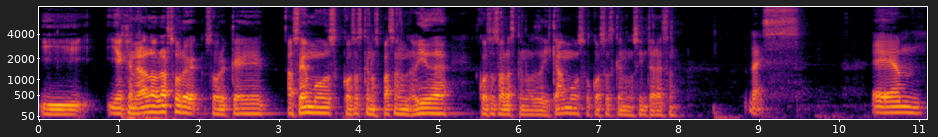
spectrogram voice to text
Y, y en general hablar sobre, sobre qué hacemos, cosas que nos pasan en la vida, cosas a las que nos dedicamos o cosas que nos interesan. nice. Em,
